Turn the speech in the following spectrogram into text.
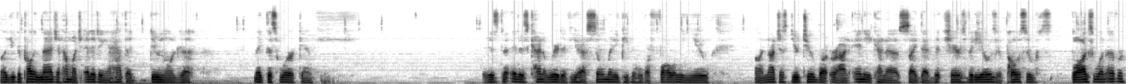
But you could probably imagine how much editing I had to do in order to make this work, and it is it is kind of weird if you have so many people who are following you on not just YouTube, but or on any kind of site that shares videos or posts or blogs or whatever.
